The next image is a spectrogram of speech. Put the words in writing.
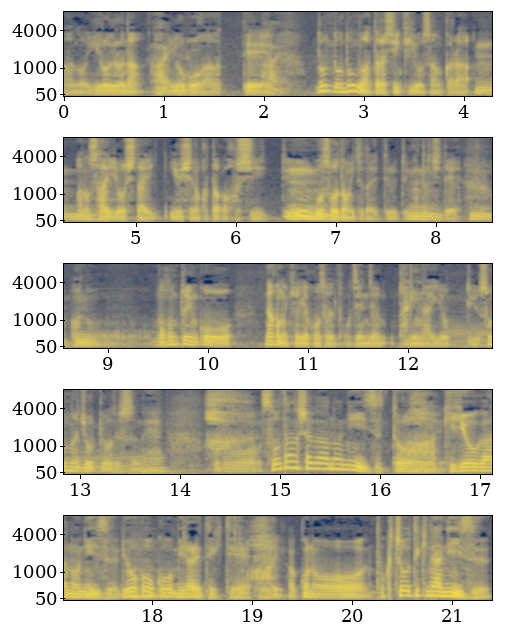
あのいろいろな要望があって、はいどんどんどんどん新しい企業さんから、うん。あの採用したい優秀な方が欲しいっていうご相談をいただいているという形で、あのもう本当にこう、中のキャリアコンサルタントが全然足りないよっていう、そんな状況ですね。相談者側のニーズとはい。企業側のニーズ、両方こう見られてきて、はい。この特徴的なニーズ、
